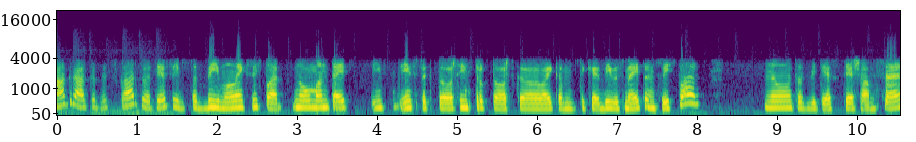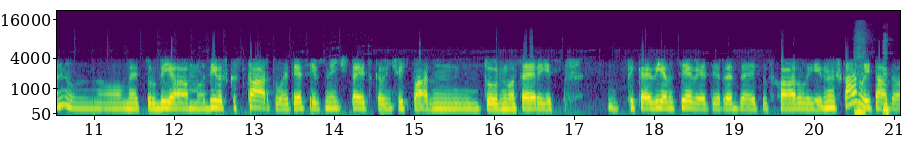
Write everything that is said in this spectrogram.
Agrāk, kad es kārtoju tiesības, tad bija, man liekas, vispār, nu, man teica in- inspektors, instruktors, ka laikam tikai divas meitenes vispār. Nu, tas bija ties, tiešām sen, un uh, mēs tur bijām divas, kas kārtoja tiesības. Viņš teica, ka viņš vispār m, tur no sērijas tikai viena sieviete ir redzējusi uz Hārliju. Nu, uz Hārliju tāda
